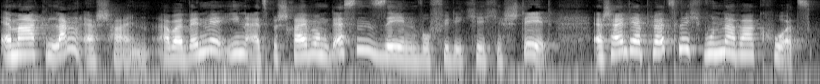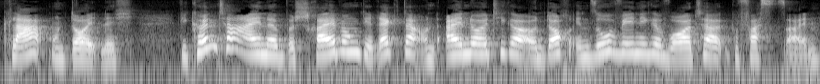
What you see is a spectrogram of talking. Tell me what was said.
Er mag lang erscheinen, aber wenn wir ihn als Beschreibung dessen sehen, wofür die Kirche steht, erscheint er plötzlich wunderbar kurz, klar und deutlich. Wie könnte eine Beschreibung direkter und eindeutiger und doch in so wenige Worte gefasst sein?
